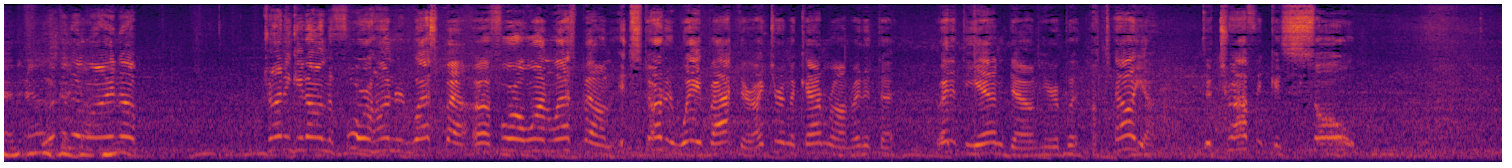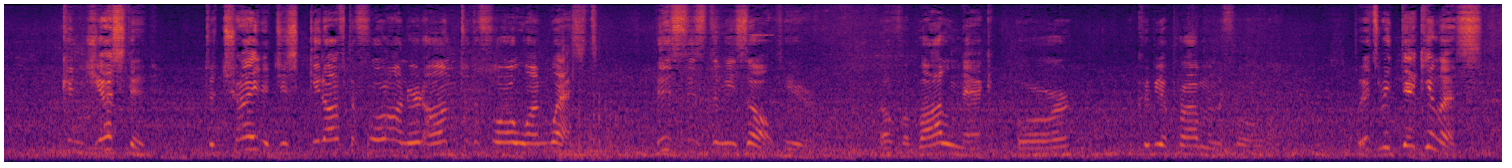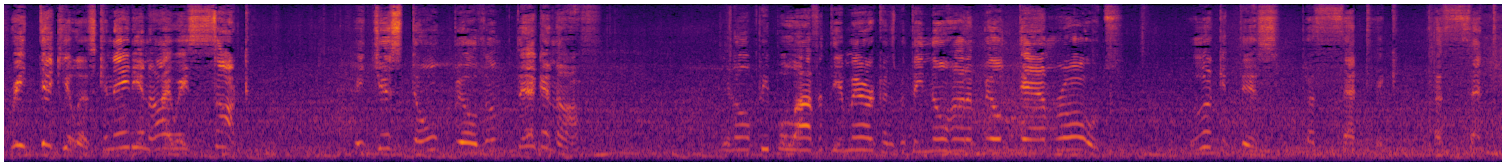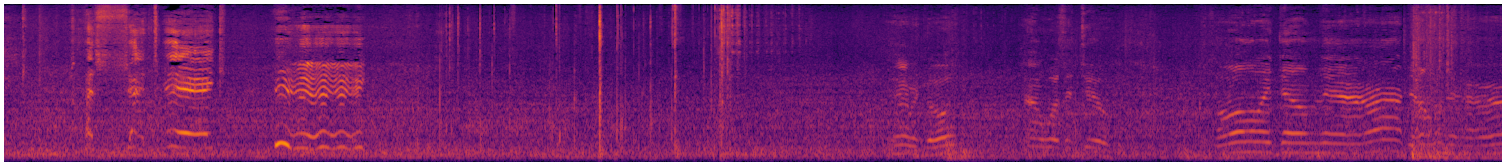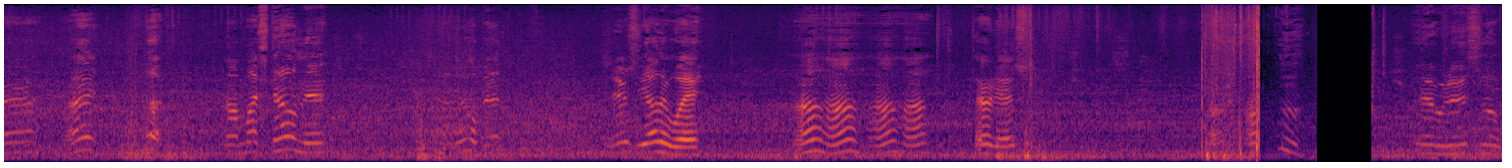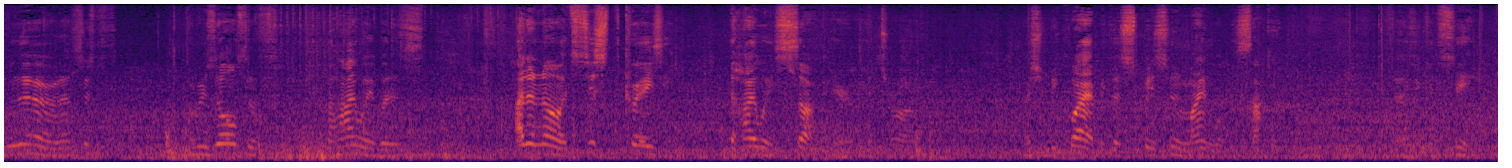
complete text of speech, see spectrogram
And as Look at the lineup. Trying to get on the 400 westbound, uh, 401 westbound. It started way back there. I turned the camera on right at the, right at the end down here. But I'll tell you, the traffic is so congested to try to just get off the 400 onto the 401 west. This is the result here of a bottleneck or could be a problem on the 401. But it's ridiculous. Ridiculous. Canadian highways suck. They just don't build them big enough. You know, people laugh at the Americans, but they know how to build damn roads. Look at this. Pathetic. Pathetic. Pathetic. There we go. How was it too? Way down there, down there, right? Look, not much down there. A little bit. There's the other way. Uh huh, uh huh. There it is. Uh, uh. There it is over there. That's just a result of the highway, but it's, I don't know, it's just crazy. The highways suck here in Toronto. I should be quiet because pretty soon mine will be sucking, as you can see.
